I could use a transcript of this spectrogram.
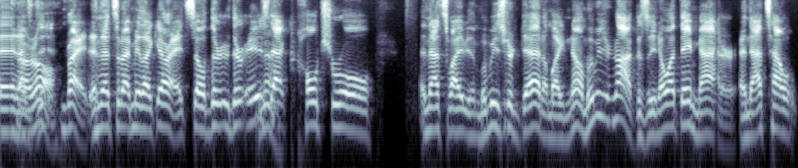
And Not at all. right, and that's what I mean. Like, all right, so there there is No. that cultural, and that's why the movies are dead. I'm like, no, movies are not because you know what they matter, and that's how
